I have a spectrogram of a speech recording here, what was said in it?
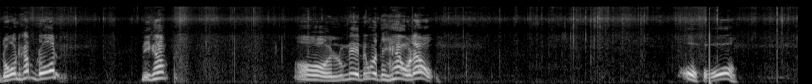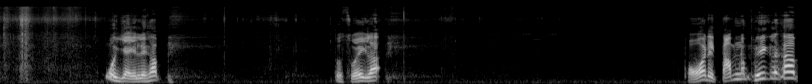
โดนครับโดน นี่ครับ โอ้ลุงเนตนึกว่าจะเหี่ยวแล้ว โอ้โหโอ้ใหญ่เลยครับ ตัวสวยอีกแล้วพอได้ตำน้ำพริกแล้วครับ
